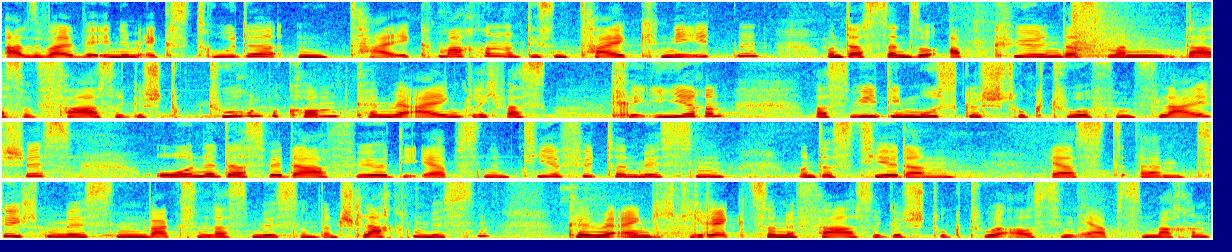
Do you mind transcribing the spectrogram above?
Also weil wir in dem Extruder einen Teig machen und diesen Teig kneten und das dann so abkühlen, dass man da so faserige Strukturen bekommt, können wir eigentlich was kreieren, was wie die Muskelstruktur vom Fleisch ist, ohne dass wir dafür die Erbsen im Tier füttern müssen und das Tier dann erst ähm, züchten müssen, wachsen lassen müssen und dann schlachten müssen, können wir eigentlich direkt so eine faserige Struktur aus den Erbsen machen,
